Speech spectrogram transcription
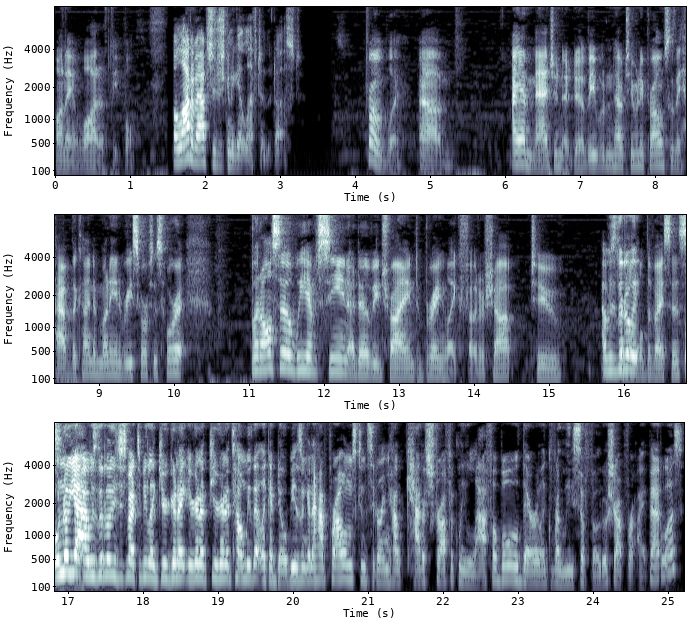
on a lot of people. A lot of apps are just going to get left in the dust. Probably. Um, I imagine Adobe wouldn't have too many problems because they have the kind of money and resources for it. But also, we have seen Adobe trying to bring like Photoshop to I was literally mobile devices. Well, no, yeah, I was literally just about to be like, you're gonna, you're gonna, you're gonna tell me that like Adobe isn't gonna have problems considering how catastrophically laughable their like release of Photoshop for iPad was.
